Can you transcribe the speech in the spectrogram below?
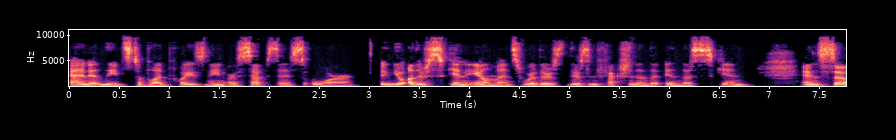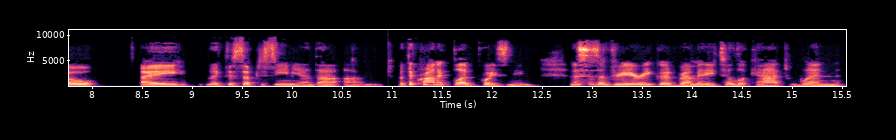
and it leads to blood poisoning or sepsis or you know, other skin ailments where there's, there's infection in the, in the skin. And so I like the septicemia, the, um, but the chronic blood poisoning. And this is a very good remedy to look at when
